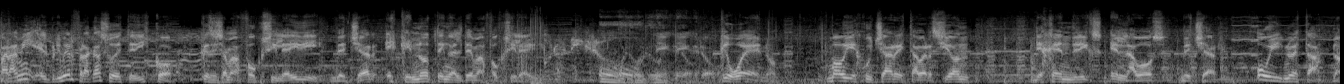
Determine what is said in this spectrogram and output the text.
Para mí, el primer fracaso de este disco, que se llama Foxy Lady de Cher, es que no tenga el tema Foxy Lady. Oro negro. Qué bueno. Voy a escuchar esta versión de Hendrix en la voz de Cher. Uy, no está, no.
